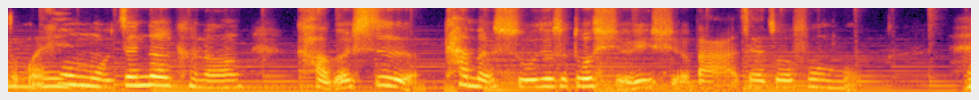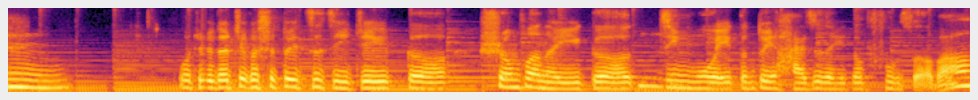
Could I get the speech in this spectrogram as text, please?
对。父母真的可能。考个试，看本书，就是多学一学吧，在做父母。嗯，我觉得这个是对自己这个身份的一个敬畏，跟对孩子的一个负责吧。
